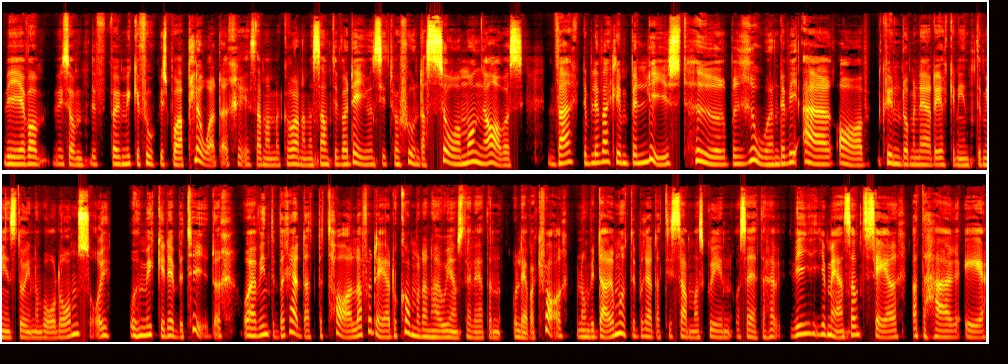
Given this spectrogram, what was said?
Vi var, liksom, det var mycket fokus på applåder i samband med corona men samtidigt var det ju en situation där så många av oss, det blev verkligen belyst hur beroende vi är av kvinnodominerade yrken, inte minst då inom vård och omsorg och hur mycket det betyder. Och är vi inte beredda att betala för det, då kommer den här ojämställdheten att leva kvar. Men om vi däremot är beredda att tillsammans gå in och säga att det här, vi gemensamt ser att det här är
